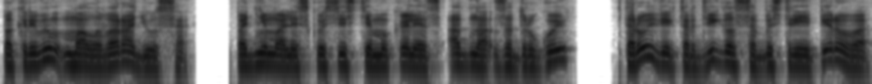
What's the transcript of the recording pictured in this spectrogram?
по кривым малого радиуса, поднимались сквозь систему колец одна за другой, второй вектор двигался быстрее первого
